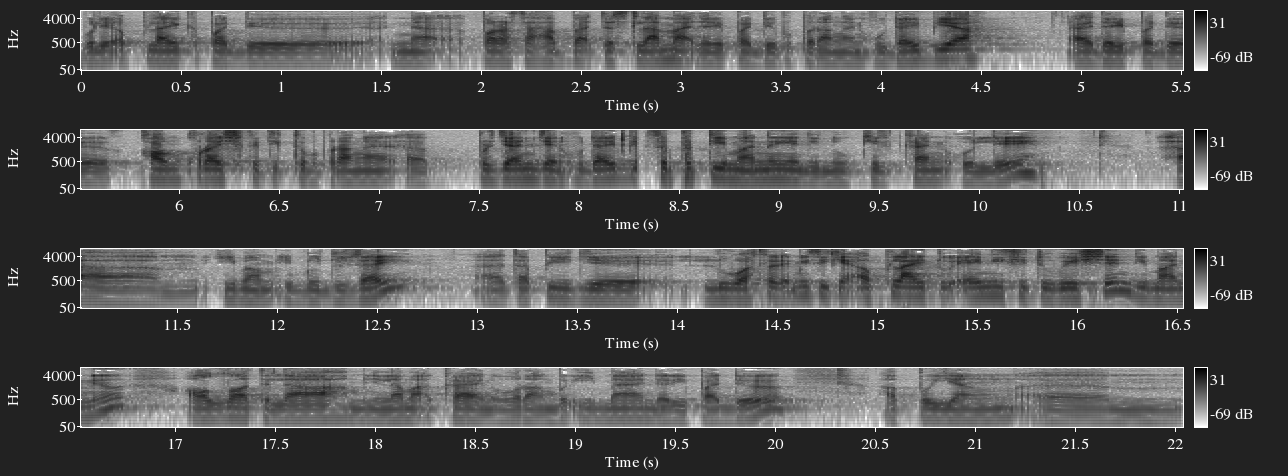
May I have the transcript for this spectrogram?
boleh apply kepada para sahabat terselamat daripada peperangan Hudaibiyah uh, daripada kaum Quraisy ketika peperangan uh, perjanjian Hudaibiyah seperti mana yang dinukilkan oleh um, Imam Ibn Juzai Uh, tapi dia luas lah. That means he can apply to any situation di mana Allah telah menyelamatkan orang beriman daripada apa yang um,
